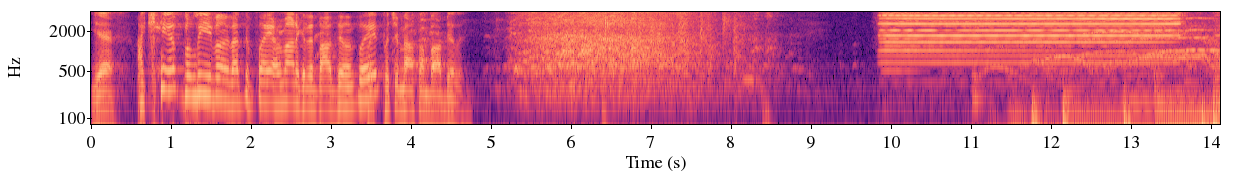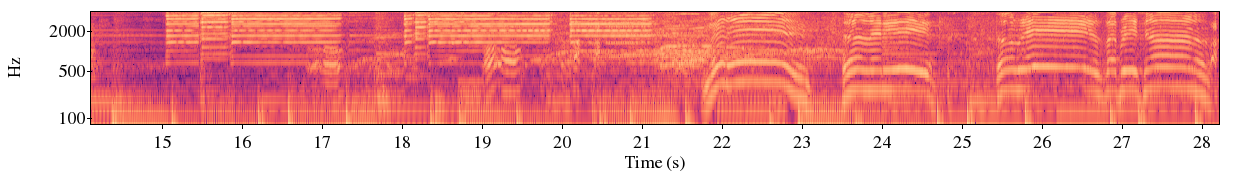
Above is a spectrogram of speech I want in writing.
Yes. I can't believe I'm about to play a harmonica that Bob Dylan played. Put, put your mouth on Bob Dylan. Lenny, raise vibration.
